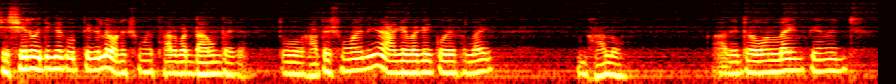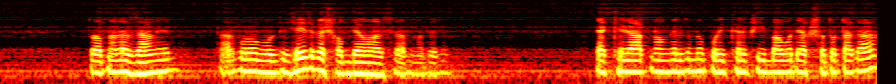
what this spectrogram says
শেষের ওইদিকে করতে গেলে অনেক সময় সার্ভার ডাউন থাকে। তো হাতে সময় নিয়ে আগে ভাগেই করে ফেলাই ভালো। আর এটা অনলাইন পেমেন্ট তো আপনারা জানেন, তারপরেও বলতেছি, এই জায়গায় সব দেওয়া আছে আপনাদের। এক থেকে আট নঙ্গের জন্য পরীক্ষার ফি বাবদ একশত টাকা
